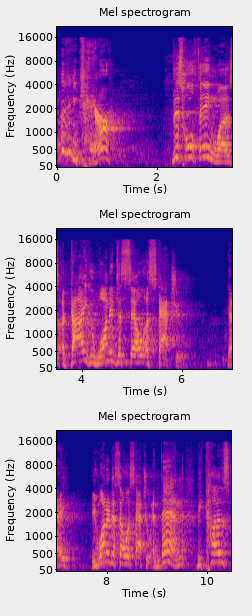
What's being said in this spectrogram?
they didn't care. This whole thing was a guy who wanted to sell a statue. Okay? He wanted to sell a statue. And then, because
